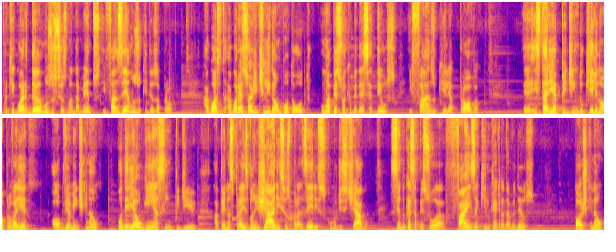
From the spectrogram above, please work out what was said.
porque guardamos os seus mandamentos e fazemos o que Deus aprova. Agora é só a gente ligar um ponto ao outro. Uma pessoa que obedece a Deus e faz o que ele aprova, é, estaria pedindo o que ele não aprovaria? Obviamente que não. Poderia alguém assim pedir apenas para esbanjar em seus prazeres, como diz Tiago, sendo que essa pessoa faz aquilo que é agradável a Deus? Lógico que não.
